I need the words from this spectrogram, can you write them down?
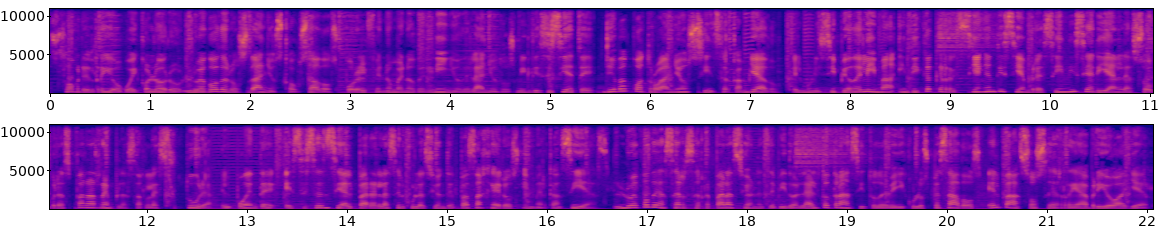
sobre el río Guaycoloro luego de los daños causados por el fenómeno del niño del año 2017, lleva cuatro años sin ser cambiado. El municipio de Lima indica que recién en diciembre se iniciarían las obras para reemplazar la estructura. El puente es esencial para la circulación de pasajeros y mercancías. Luego de hacerse reparaciones debido al alto tránsito de vehículos pesados, el paso se reabrió ayer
